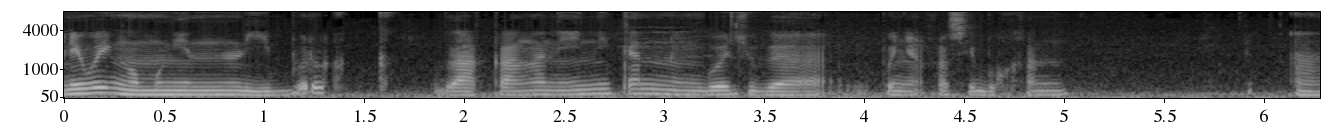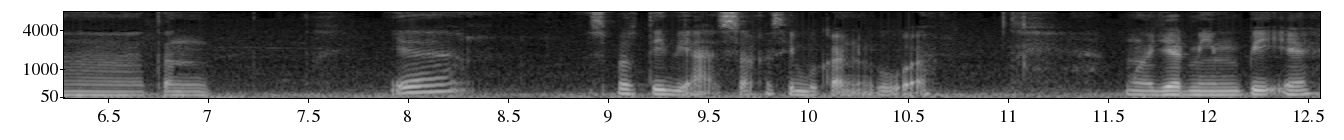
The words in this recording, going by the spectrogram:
anyway ngomongin libur belakangan ini kan gue juga punya kesibukan uh, ten ya seperti biasa kesibukan gue. Mengajar mimpi ya.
